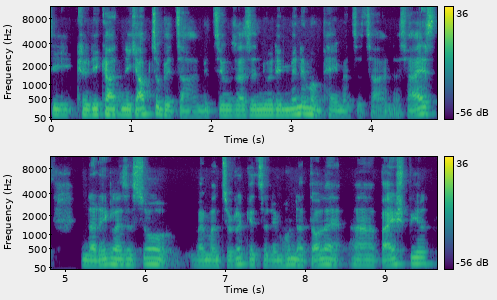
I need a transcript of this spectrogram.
die Kreditkarten nicht abzubezahlen, beziehungsweise nur den Minimum Payment zu zahlen. Das heißt, in der Regel ist es so, wenn man zurückgeht zu dem 100-Dollar-Beispiel äh,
